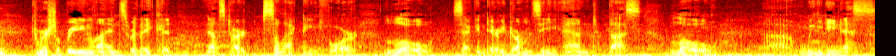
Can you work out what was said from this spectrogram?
commercial breeding lines where they could now start selecting for low secondary dormancy and thus low uh, weediness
